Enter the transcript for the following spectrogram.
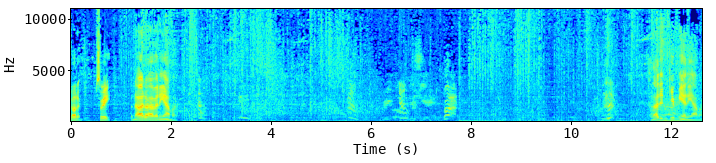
Got him. Sweet. But now I don't have any ammo. And that didn't give me any ammo.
